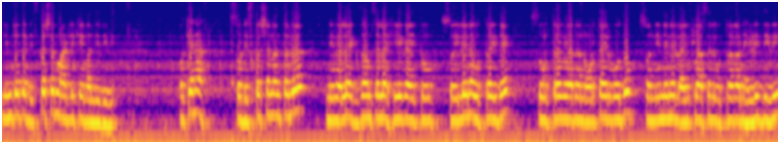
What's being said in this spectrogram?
ನಿಮ್ಮ ಜೊತೆ ಡಿಸ್ಕಷನ್ ಮಾಡ್ಲಿಕ್ಕೆ ಬಂದಿದ್ದೀವಿ. ಓಕೆನಾ ಸೊ ಡಿಸ್ಕಷನ್ ಅಂತಂದ್ರೆ ನೀವೆಲ್ಲ ಎಕ್ಸಾಮ್ಸ್ ಎಲ್ಲ ಹೇಗಾಯ್ತು? ಸೊ ಇಲ್ಲೇನೇ ಉತ್ತರ ಇದೆ. ಸೊ ಉತ್ತರಗಳನ್ನ ನೋಡ್ತಾ ಇರ್ಬೋದು. ಸೊ ನಿನ್ನೆ ಲೈವ್ ಕ್ಲಾಸಲ್ಲಿ ಉತ್ತರಗಳನ್ನ ಹೇಳಿದ್ದೀವಿ.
